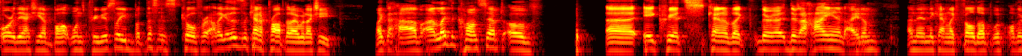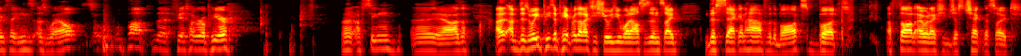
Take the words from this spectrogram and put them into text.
or they actually have bought ones previously. But this is cool for like this is the kind of prop that I would actually like to have. I like the concept of uh a crates kind of like there there's a high end item and then they kind of like filled up with other things as well. So we'll pop the face hugger up here. Uh, I've seen, uh, yeah, I, I, there's a wee piece of paper that actually shows you what else is inside the second half of the box, but I thought I would actually just check this out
